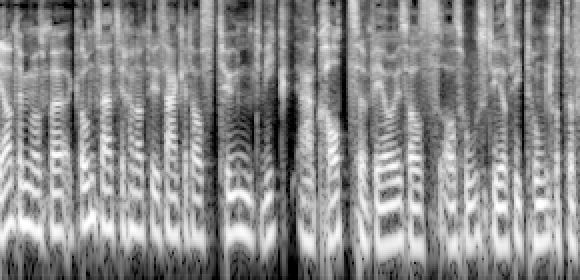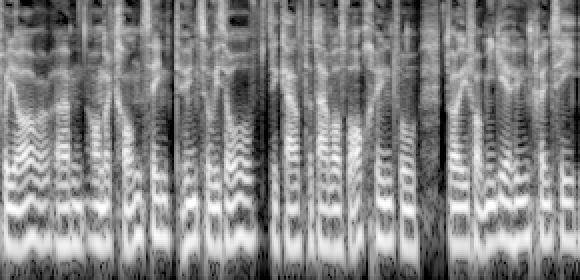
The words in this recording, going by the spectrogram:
Ja, dann muss man grundsätzlich natürlich sagen, dass die Hunde wie auch Katzen bei uns als, als Haustier seit Hunderten von Jahren ähm, anerkannt sind. Die Hunde sowieso, sie gelten auch als Wachhunde, die treue Familienhunde können sein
